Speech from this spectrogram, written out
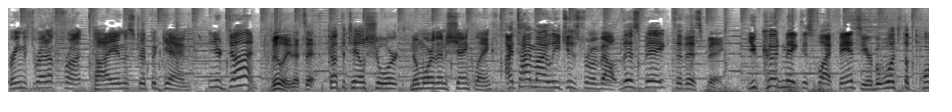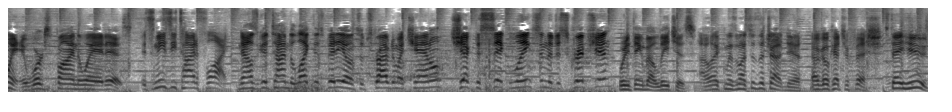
bring the thread up front, tie in the strip again, and you're done. Really, that's it. Cut the tail short, no more than a shank length. I tie my leeches from about this big to this big. You could make this fly fancier, but what's the point? It works fine the way it is. It's an easy tie to fly. Now's a good time to like this video and subscribe to my channel. Check the sick links in the description. What do you think about leeches? I like them as much as the trout do. Now go catch a fish. Stay huge.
